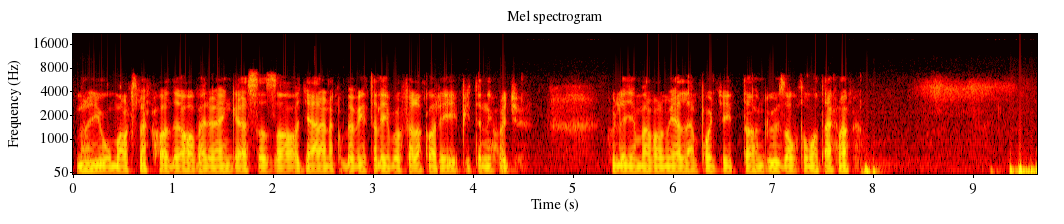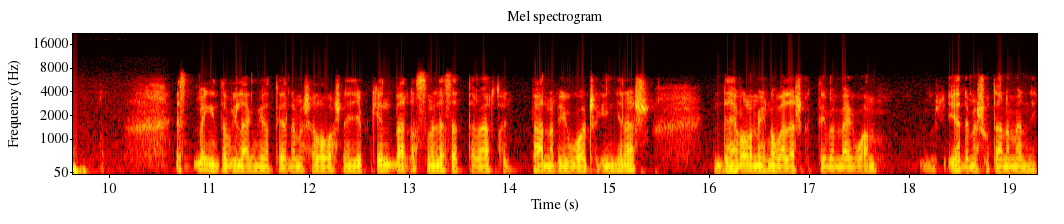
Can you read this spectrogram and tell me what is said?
mert jó Marx meghal, de a haverő Engels az a gyárának a bevételéből fel akarja építeni, hogy, hogy legyen már valami ellenpontja itt a gőzautomatáknak. Ezt megint a világ miatt érdemes elolvasni egyébként, bár azt hiszem leszettem, mert hogy pár napig volt csak ingyenes, de valamelyik novellás kötében megvan érdemes utána menni.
